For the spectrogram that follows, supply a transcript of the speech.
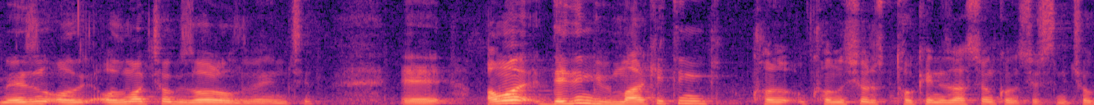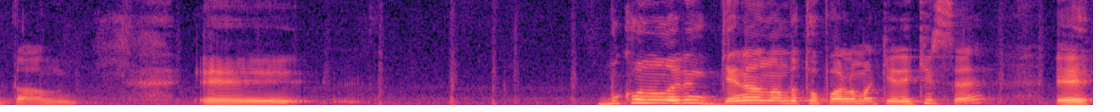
Mezun ol- olmak çok zor oldu benim için. Ee, ama dediğim gibi marketing ko- konuşuyoruz, tokenizasyon konuşuyoruz şimdi çok daha ee, bu konuların genel anlamda toparlamak gerekirse e,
